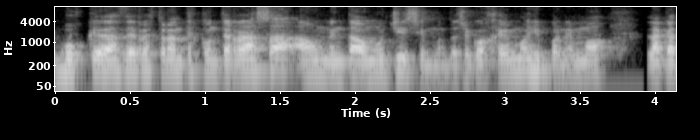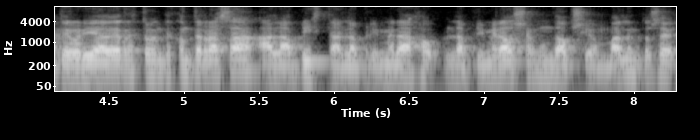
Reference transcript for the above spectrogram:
búsquedas de restaurantes con terraza ha aumentado muchísimo. Entonces cogemos y ponemos la categoría de restaurantes con terraza a la pista, la primera, la primera o segunda opción, ¿vale? Entonces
